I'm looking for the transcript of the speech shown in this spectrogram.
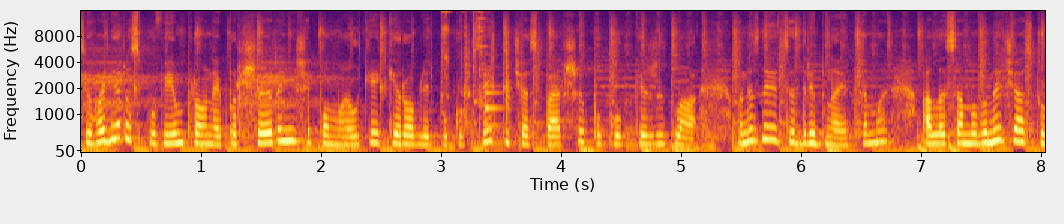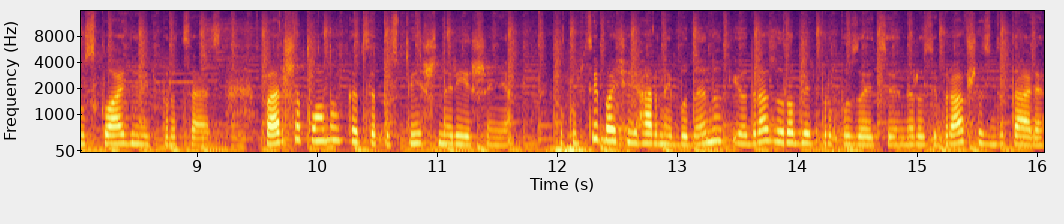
Сьогодні розповім про найпоширеніші помилки, які роблять покупці під час першої покупки житла. Вони здаються дрібницями, але саме вони часто ускладнюють процес. Перша помилка це поспішне рішення. Покупці бачать гарний будинок і одразу роблять пропозицію, не розібравшись в деталях.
